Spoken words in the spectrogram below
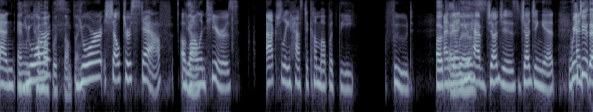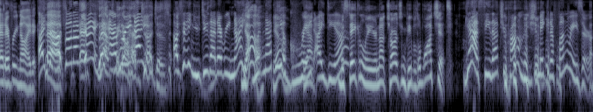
and, and your we come up with something. your shelter staff of Yeah. volunteers actually has to come up with the food, okay, and then you have judges judging it. we do that every night. I Except, know, that's what I'm saying. except we Every don't night. have judges. I'm saying you do that every night. Yeah, Wouldn't that be a great yeah. idea? Mistakenly, you're not charging people to watch it. Yeah, see, that's your problem. You should make it a fundraiser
